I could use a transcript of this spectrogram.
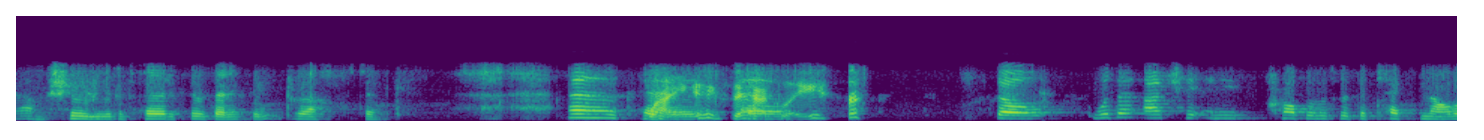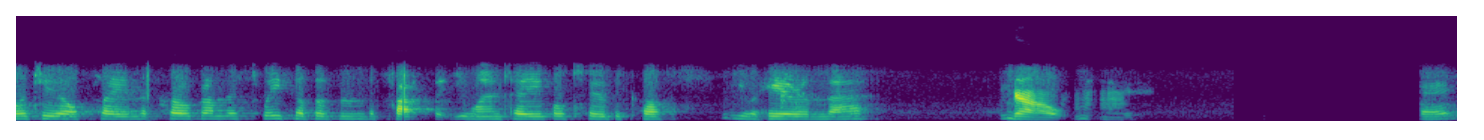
I'm sure you would have heard if there was anything drastic. Okay. Right, exactly. so, were there actually any problems with the technology or playing the program this week other than the fact that you weren't able to because you were here and there? no. Mm-mm. Okay.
